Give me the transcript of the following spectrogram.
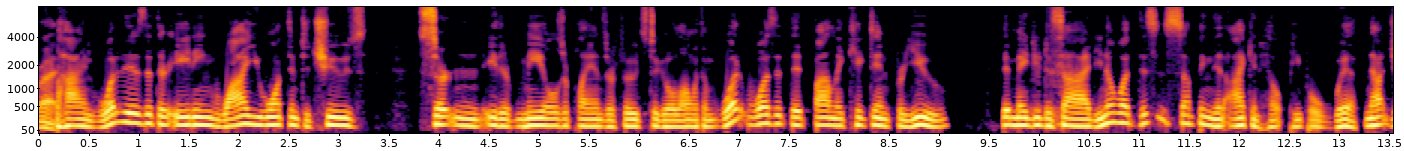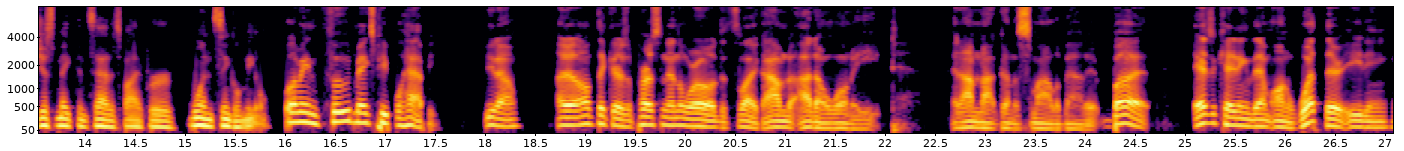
Right. behind what it is that they're eating, why you want them to choose certain either meals or plans or foods to go along with them. What was it that finally kicked in for you that made you decide, you know what, this is something that I can help people with, not just make them satisfied for one single meal? Well, I mean, food makes people happy. You know, I don't think there's a person in the world that's like, I'm, I don't want to eat, and I'm not gonna smile about it. But educating them on what they're eating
